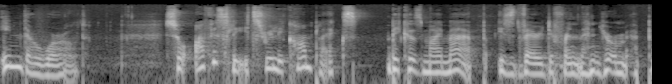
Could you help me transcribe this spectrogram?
in their world. So obviously it's really complex because my map is very different than your map.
